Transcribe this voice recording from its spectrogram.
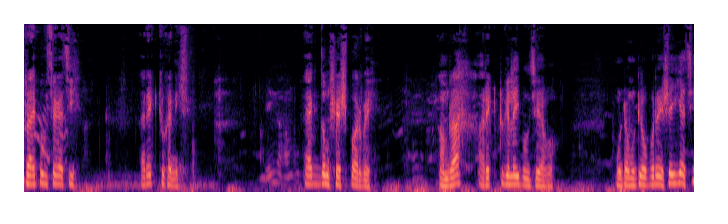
প্রায় পৌঁছে গেছি। আর একটুখানি। একদম শেষ পর্বে। আমরা আর একটু গেলেই পৌঁছে যাব। মোটামুটি ওপরে এসেই গেছি।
